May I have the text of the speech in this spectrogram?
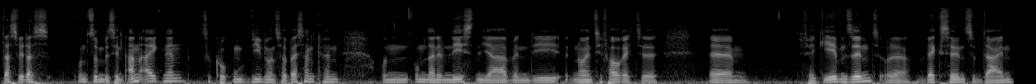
dass wir das uns so ein bisschen aneignen, zu gucken, wie wir uns verbessern können, und um dann im nächsten Jahr, wenn die neuen TV-Rechte ähm, vergeben sind oder wechseln zu deinen,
